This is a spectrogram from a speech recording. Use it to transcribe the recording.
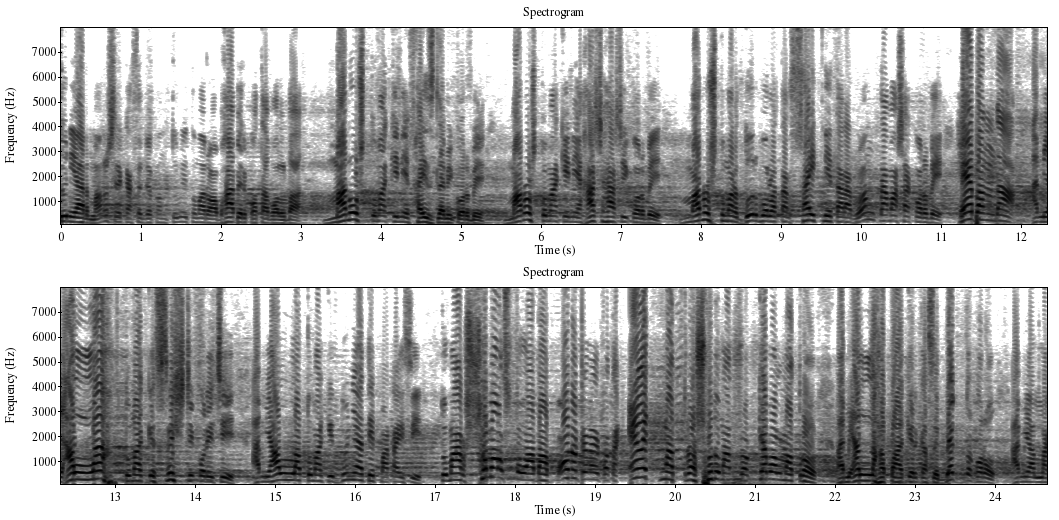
দুনিয়ার মানুষের কাছে যখন তুমি তোমার অভাবের কথা বলবা, মানুষ তোমাকে নিয়ে ফাইজলামি করবে, মানুষ তোমাকে নিয়ে হাসাহাসি করবে, মানুষ তোমার দুর্বলতার সাইট নিয়ে তারা রং তামাশা করবে। হে বান্দা, আমি আল্লাহ তোমাকে সৃষ্টি করেছি, আমি আল্লাহ তোমাকে দুনিয়াতে পাঠাইছি। তোমার সমস্ত অভাব, অনটনের কথা একমাত্র, শুধুমাত্র, কেবলমাত্র আমি আল্লাহ পাকের কাছে ব্যক্ত করো। আমি আল্লাহ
